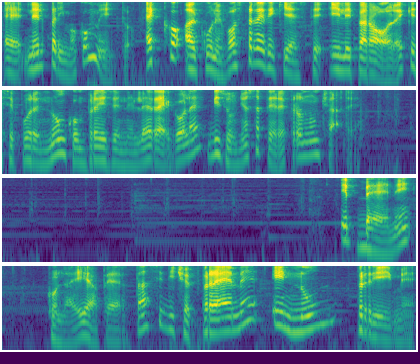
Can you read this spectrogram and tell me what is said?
è nel primo commento. Ecco alcune vostre richieste e le parole che seppure non comprese nelle regole bisogna sapere pronunciare. Ebbene, con la E aperta si dice preme e non preme.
